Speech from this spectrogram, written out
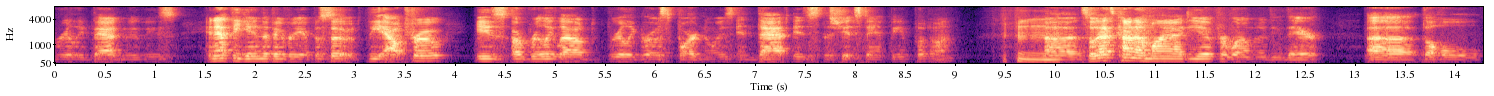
really bad movies, and at the end of every episode, the outro is a really loud, really gross fart noise, and that is the shit stamp being put on. Hmm. Uh, so that's kind of my idea for what I'm gonna do there. Uh, the whole,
